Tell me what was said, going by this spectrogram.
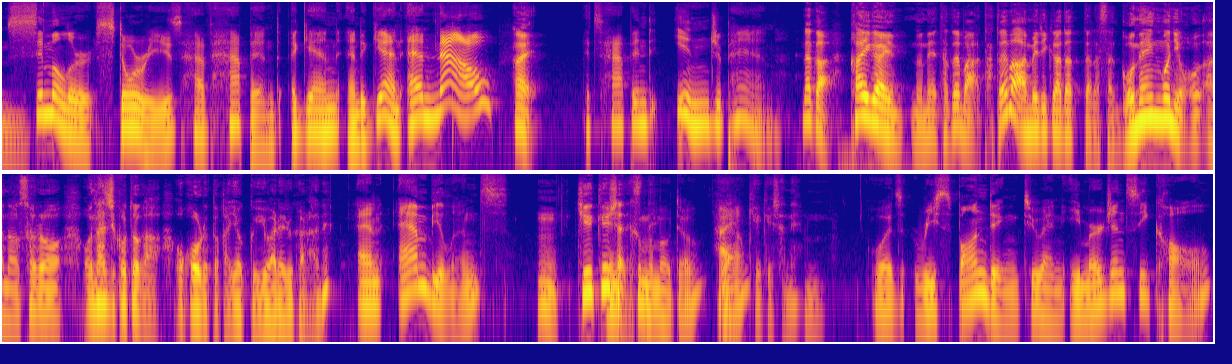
similar stories have happened again and again. And now はい。it's happened in Japan. なんか、海外のね、例えば、例えばアメリカだったらさ、5年後にお、あの、その、同じことが起こるとかよく言われるからね。An ambulance うん。救急 in 車ですね。 Kumamoto はい、 yeah, 救急車ね。うん、 was responding to an emergency call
